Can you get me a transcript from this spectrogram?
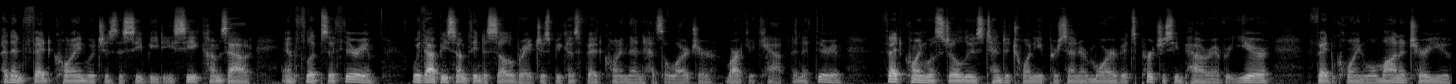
and then FedCoin, which is the CBDC, comes out and flips Ethereum. Would that be something to celebrate just because FedCoin then has a larger market cap than Ethereum? FedCoin will still lose 10 to 20% or more of its purchasing power every year. FedCoin will monitor you.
